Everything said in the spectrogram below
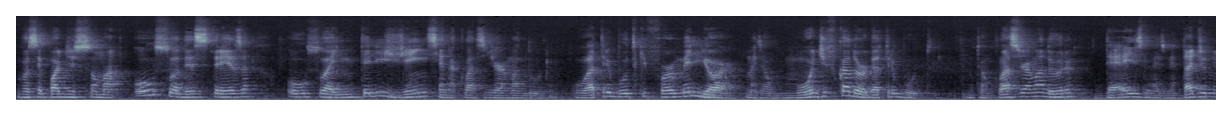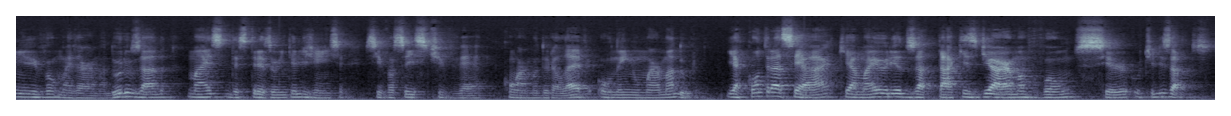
você pode somar ou sua destreza ou sua inteligência na classe de armadura. O atributo que for melhor, mas é o modificador do atributo. Então, classe de armadura, 10 mais metade do nível, mais a armadura usada, mais destreza ou inteligência, se você estiver com armadura leve ou nenhuma armadura. E a contra ACA, que a maioria dos ataques de arma vão ser utilizados.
